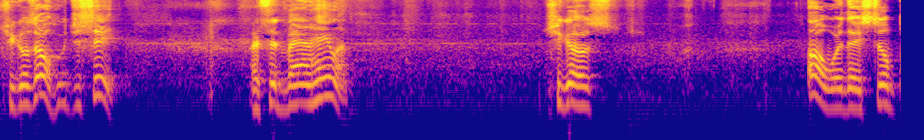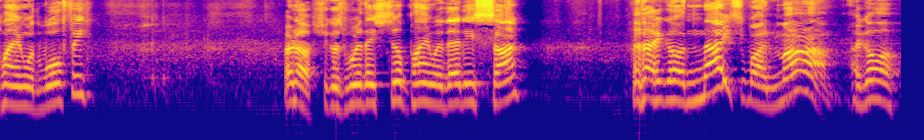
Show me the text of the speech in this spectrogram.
She goes, "Oh, who'd you see?" I said, "Van Halen." She goes, "Oh, were they still playing with Wolfie?" Or no, she goes, "Were they still playing with Eddie's son?" And I go, "Nice one, Mom." I go,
